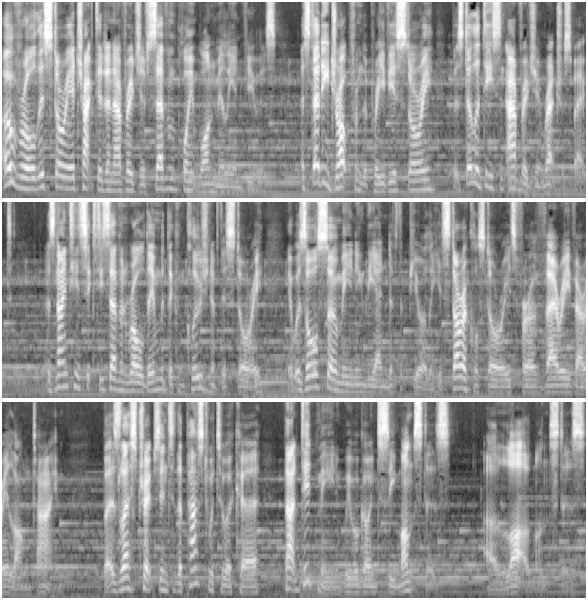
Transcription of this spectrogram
Overall, this story attracted an average of 7.1 million viewers, a steady drop from the previous story, but still a decent average in retrospect. As 1967 rolled in with the conclusion of this story, it was also meaning the end of the purely historical stories for a very, very long time. But as less trips into the past were to occur, that did mean we were going to see monsters. A lot of monsters.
